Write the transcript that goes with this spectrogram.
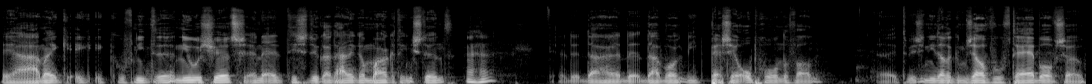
Ja, maar ik, ik, ik hoef niet nieuwe shirts. En het is natuurlijk uiteindelijk een marketing stunt. Uh-huh. De- daar, de- daar word ik niet per se opgewonden van. Tenminste, niet dat ik hem zelf hoef te hebben of zo.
